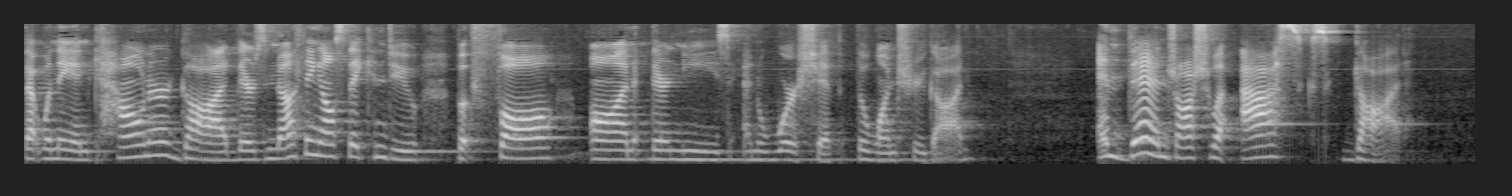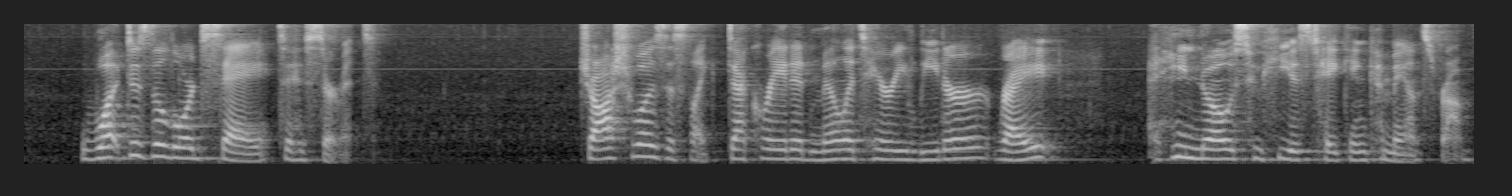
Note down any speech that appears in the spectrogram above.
that when they encounter God, there's nothing else they can do but fall on their knees and worship the one true God. And then Joshua asks God, What does the Lord say to his servant? Joshua is this like decorated military leader, right? and he knows who he is taking commands from,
